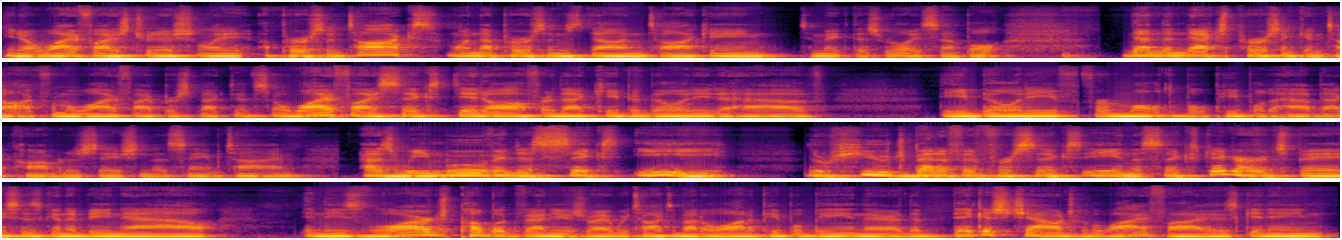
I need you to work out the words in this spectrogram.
you know, Wi-Fi is traditionally a person talks. When that person's done talking, to make this really simple, then the next person can talk from a Wi-Fi perspective. So Wi-Fi 6 did offer that capability to have the ability for multiple people to have that conversation at the same time. As we move into 6E, the huge benefit for 6E in the 6 gigahertz space is going to be now in these large public venues, right? We talked about a lot of people being there. The biggest challenge with Wi Fi is getting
